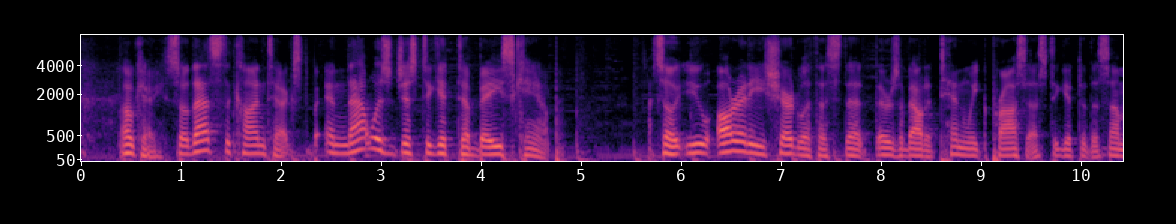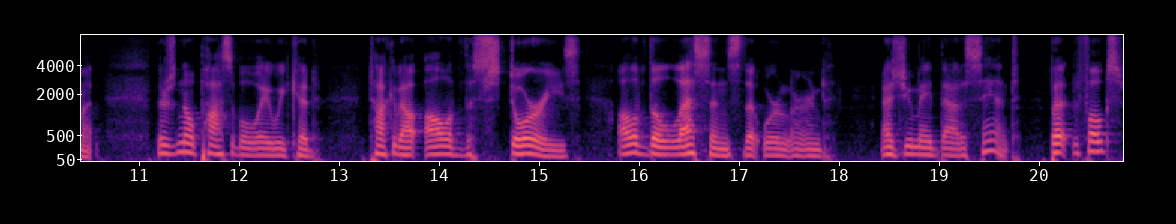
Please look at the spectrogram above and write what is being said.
okay, so that's the context, and that was just to get to base camp. So you already shared with us that there's about a ten week process to get to the summit. There's no possible way we could talk about all of the stories all of the lessons that were learned as you made that ascent. But, folks,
